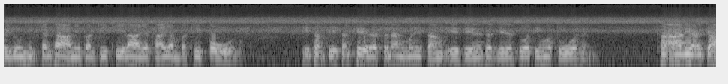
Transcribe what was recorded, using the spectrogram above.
วิดุงหิชันธานิปันติทีลายถายัมปทิโปนอิทัมปีสังเทรัตนังมณิตังเอเตนะสัจเจนะตัวที่หัวตัวท่านพระอาริยเจ้า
